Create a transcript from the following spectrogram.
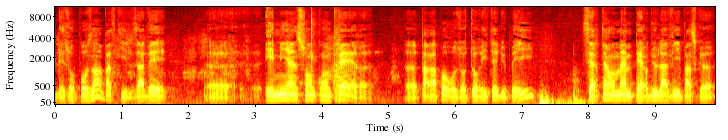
les opposants parce qu'ils avaient euh, émis un son contraire euh, par rapport aux autorités du pays. Certains ont même perdu la vie parce que,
